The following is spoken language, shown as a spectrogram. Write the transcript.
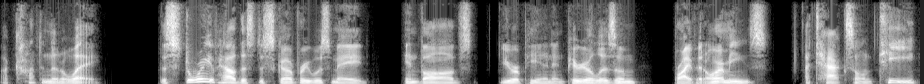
a continent away. The story of how this discovery was made involves European imperialism, private armies, attacks on tea,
